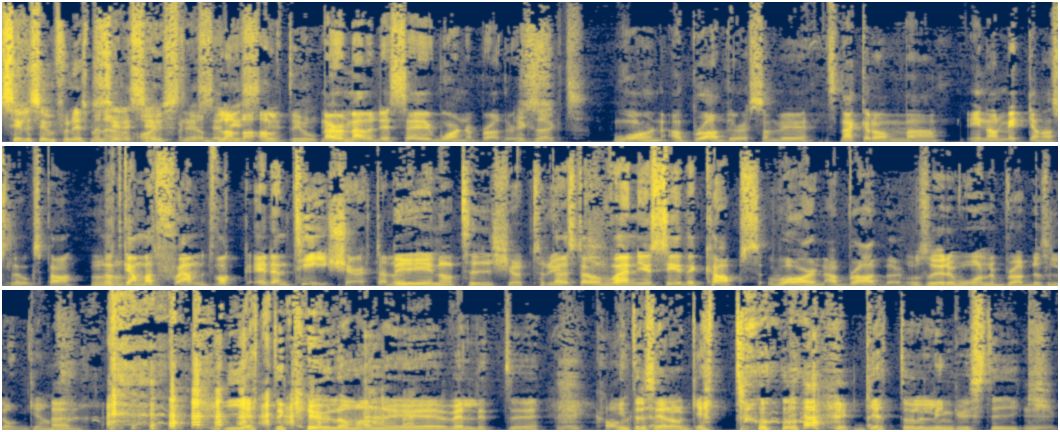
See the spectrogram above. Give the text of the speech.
Silly Symphonies menar Silly jag. Ja just det, jag blandar alltihop. Mary Melodies är Warner Brothers. Exakt. Warn a Brother som vi snackade om eh, innan mickarna slogs på. Något gammalt skämt, vad, är det en t-shirt eller? Det är något t-shirt-tryck. Där det står When you see the cops, warn a brother. Och så är det Warner Brothers-loggan. Jättekul om man är väldigt eh, intresserad av getto. Getto-lingvistik.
